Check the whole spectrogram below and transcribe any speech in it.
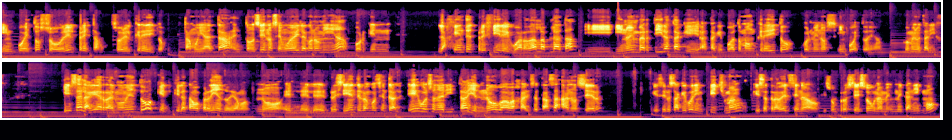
impuestos sobre el préstamo, sobre el crédito. Está muy alta, entonces no se mueve la economía porque la gente prefiere guardar la plata y, y, no invertir hasta que, hasta que pueda tomar un crédito con menos impuestos, digamos, con menos tarifa esa es la guerra del momento que, la estamos perdiendo, digamos. No, el, presidente del Banco Central es bolsonarista y él no va a bajar esa tasa a no ser que se lo saque por impeachment, que es a través del Senado, que es un proceso, un mecanismo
